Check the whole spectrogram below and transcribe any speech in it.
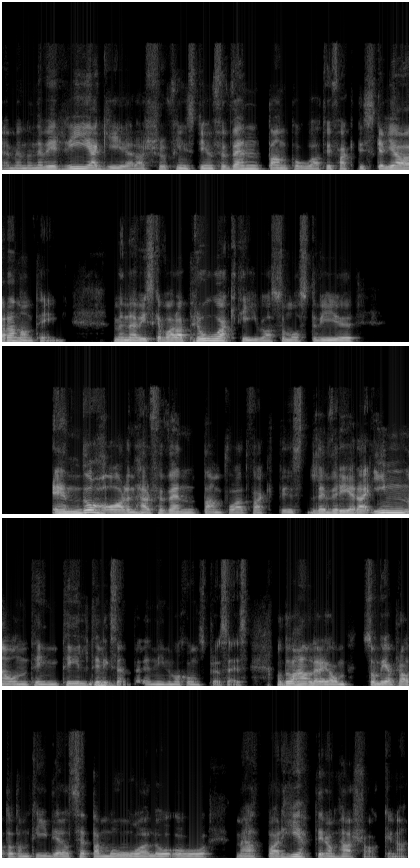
Jag menar, när vi reagerar så finns det ju en förväntan på att vi faktiskt ska göra någonting. Men när vi ska vara proaktiva så måste vi ju ändå har den här förväntan på att faktiskt leverera in någonting till till mm. exempel en innovationsprocess. Och då handlar det om, som vi har pratat om tidigare, att sätta mål och, och mätbarhet i de här sakerna.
